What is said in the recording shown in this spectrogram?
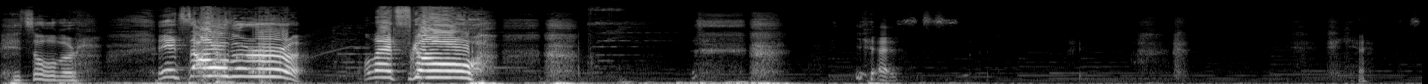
It's over. It's over! Let's go! Yes. Yes.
